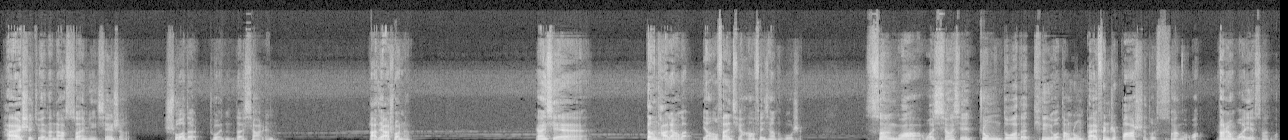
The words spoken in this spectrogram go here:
还是觉得那算命先生说的准的吓人。大家说呢？感谢灯塔亮了，扬帆起航分享的故事。算卦，我相信众多的听友当中，百分之八十都算过卦，当然我也算过。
